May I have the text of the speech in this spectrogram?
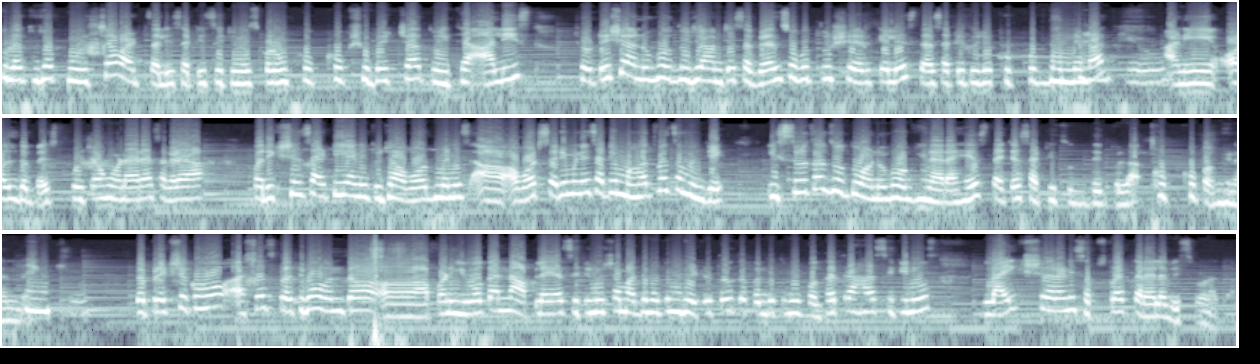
तुला तुझ्या पुढच्या वाटचालीसाठी सिटी न्यूजकडून खूप खूप शुभेच्छा. तू इथे आलीस. छोटेसे अनुभव तुझे आमच्या सगळ्यांसोबत तू शेअर केलेस त्यासाठी तुझे खूप खूप धन्यवाद. आणि ऑल द बेस्ट पुढच्या होणाऱ्या सगळ्या परीक्षेसाठी आणि तुझ्या अवॉर्ड अवॉर्ड सेरेमनीसाठी महत्वाचं म्हणजे इस्रोचा जो तू अनुभव घेणार आहेस त्याच्यासाठी सुद्धा तुला खूप खूप अभिनंदन. थँक्यू तर प्रेक्षक हो अशाच प्रतिभावंत आपण युवकांना आपल्या या सिटी न्यूजच्या माध्यमातून भेटतो तोपर्यंत तुम्ही बघत राहा सिटी न्यूज लाईक शेअर आणि सबस्क्राईब करायला विसरू नका.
